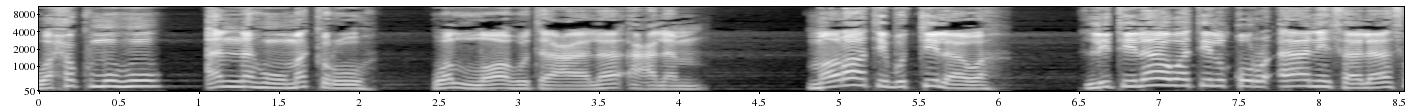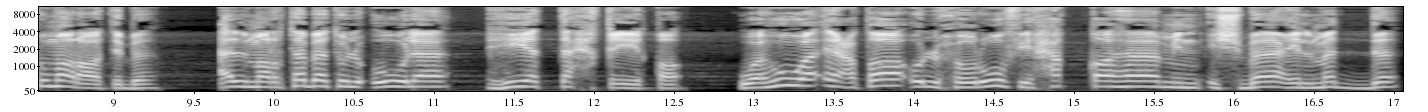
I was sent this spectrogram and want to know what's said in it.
وحكمه أنه مكروه. والله تعالى أعلم. مراتب التلاوة. لتلاوة القرآن ثلاث مراتب. المرتبة الأولى هي التحقيق وهو إعطاء الحروف حقها من إشباع المد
